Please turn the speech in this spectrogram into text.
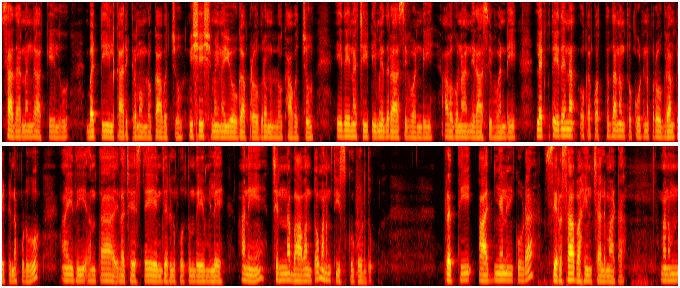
సాధారణంగా అక్కేలు బట్టీల కార్యక్రమంలో కావచ్చు విశేషమైన యోగా ప్రోగ్రాంలో కావచ్చు ఏదైనా చీటీ మీద రాసివ్వండి అవగుణాన్ని రాసివ్వండి లేకపోతే ఏదైనా ఒక కొత్తదనంతో కూడిన ప్రోగ్రాం పెట్టినప్పుడు ఇది అంతా ఇలా చేస్తే ఏం జరిగిపోతుంది ఏమిలే? అని చిన్న భావంతో మనం తీసుకోకూడదు. ప్రతి ఆజ్ఞని కూడా శిరసా వహించాలన్నమాట మనం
